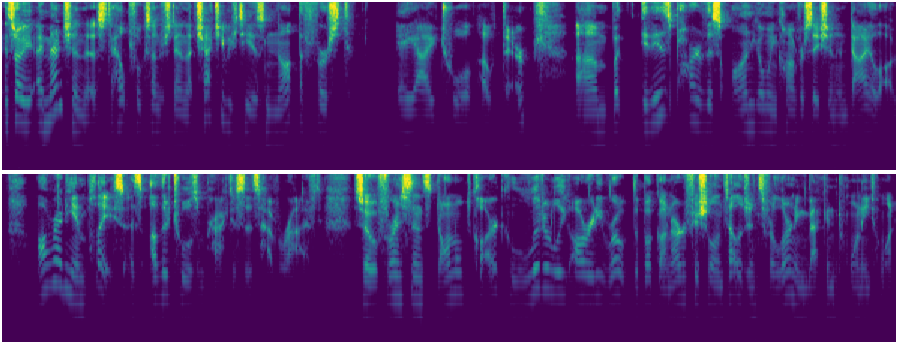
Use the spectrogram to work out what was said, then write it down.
and so I, I mentioned this to help folks understand that ChatGPT is not the first AI tool out there, um, but it is part of this ongoing conversation and dialogue already in place as other tools and practices have arrived. So for instance, Donald Clark literally already wrote the book on artificial intelligence for learning back in 2020.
